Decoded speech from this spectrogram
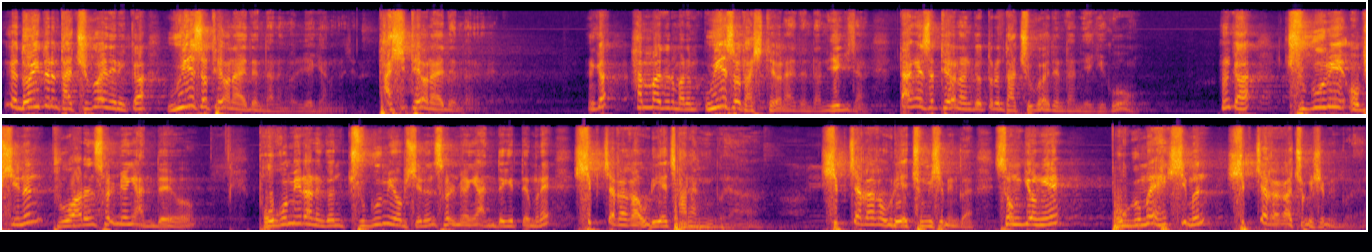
그러니까 너희들은 다 죽어야 되니까 위에서 태어나야 된다는 걸 얘기하는 거잖아요. 다시 태어나야 된다는 거예요. 그러니까 한마디로 말하면 위에서 다시 태어나야 된다는 얘기잖아요. 땅에서 태어난 것들은 다 죽어야 된다는 얘기고. 그러니까 죽음이 없이는 부활은 설명이 안 돼요. 복음이라는 건 죽음이 없이는 설명이 안 되기 때문에 십자가가 우리의 자랑인 거야. 십자가가 우리의 중심인 거야. 성경의 복음의 핵심은 십자가가 중심인 거예요.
